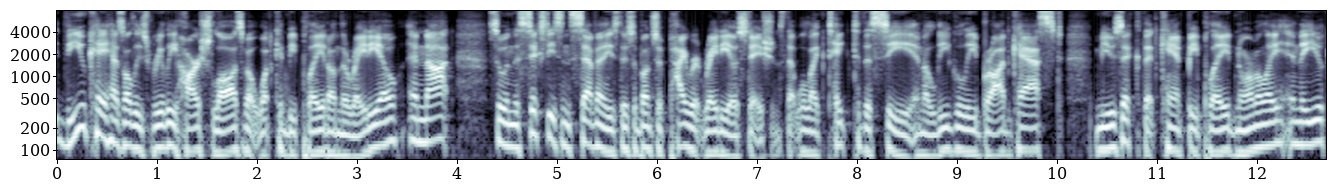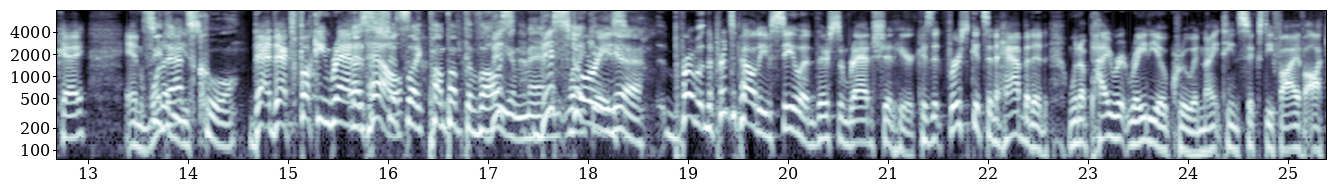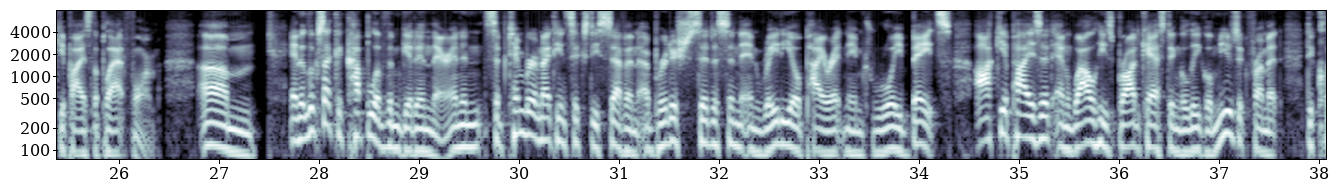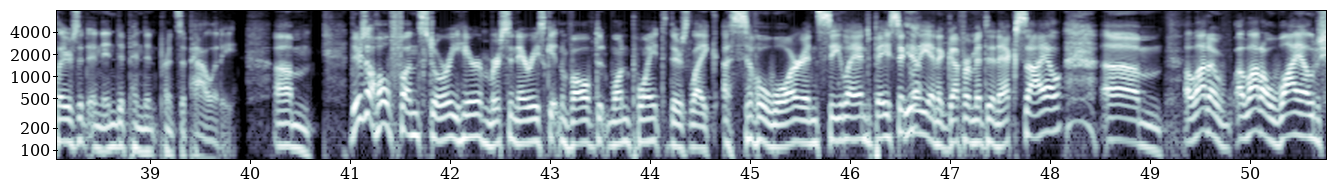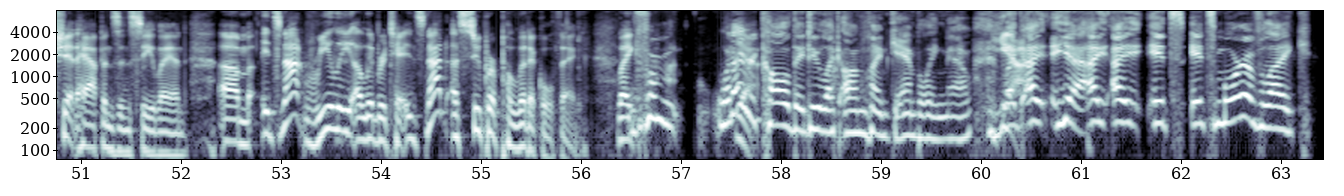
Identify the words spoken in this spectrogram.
the UK has all these really harsh laws about what can be played on the radio and not. So in the 60s and 70s, there's a bunch of pirate radio stations that will like take to the sea and illegally broadcast music that can't be played normally in the UK. See, one of that's these cool. that that's fucking rad That's as hell. just like pump up the volume, this, man. This Like, uh, story's yeah. The Principality of Sealand. There's some rad shit here because it first gets inhabited when a pirate radio crew in 1965 occupies the platform, um, and it looks like a couple of them get in there. And in September of 1967, a British citizen and radio pirate named Roy Bates occupies it, and while he's broadcasting illegal music from it, declares it an independent principality. Um, there's a whole fun story here. Mercenaries get involved at one point. There's like a civil war in Sealand, basically, Yep. and a government in exile. Um, a lot of a lot of wild shit happens in Sealand. Um, it's not really a libertarian. It's not a super political thing. Like From what I Yeah. recall, they do like online gambling now. Yeah. Like I yeah, I I it's it's more of like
